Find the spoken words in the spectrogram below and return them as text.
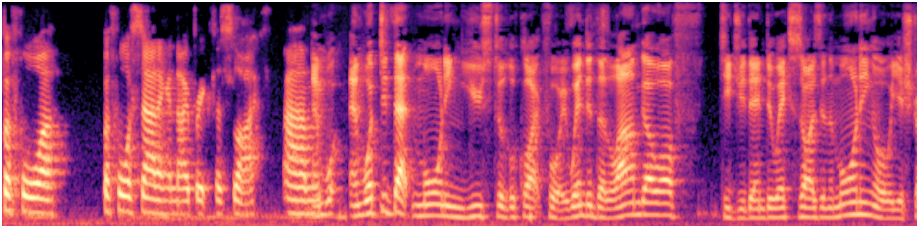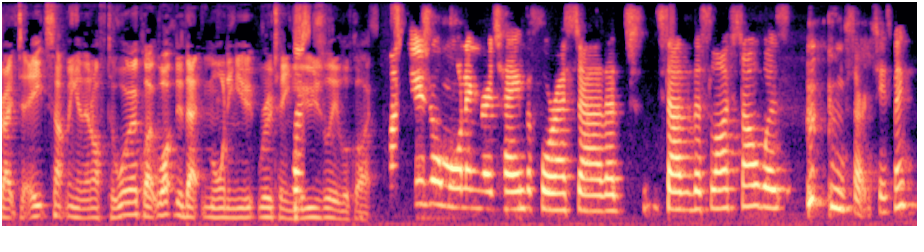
before before starting a no breakfast life. Um, and what and what did that morning used to look like for you when did the alarm go off did you then do exercise in the morning or were you straight to eat something and then off to work like what did that morning routine usually look like my usual morning routine before I started started this lifestyle was sorry, excuse me.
